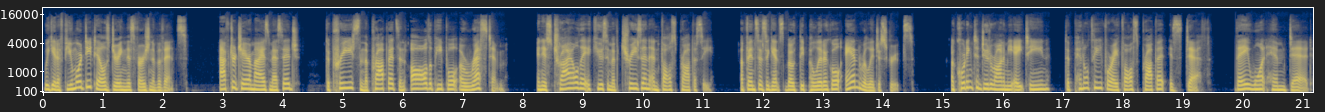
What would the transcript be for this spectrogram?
we get a few more details during this version of events. After Jeremiah's message, the priests and the prophets and all the people arrest him. In his trial, they accuse him of treason and false prophecy, offenses against both the political and religious groups. According to Deuteronomy 18, the penalty for a false prophet is death. They want him dead.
